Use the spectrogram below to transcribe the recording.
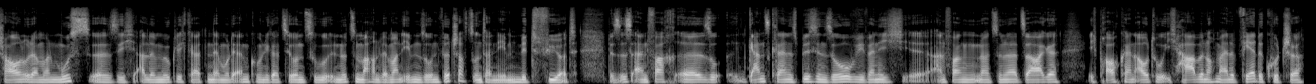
schauen oder man muss äh, sich alle Möglichkeiten der modernen Kommunikation zu nutzen machen, wenn man eben so ein Wirtschaftsunternehmen mitführt. Das ist einfach äh, so ein ganz kleines bisschen so, wie wenn ich äh, Anfang 1900 sage, ich brauche kein Auto, ich habe noch meine Pferdekutsche.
